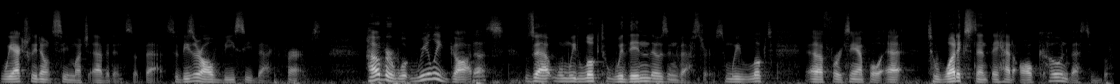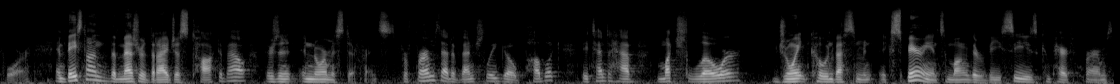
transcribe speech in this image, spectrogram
We actually don't see much evidence of that. So these are all VC backed firms. However, what really got us was that when we looked within those investors, and we looked, uh, for example, at to what extent they had all co-invested before. And based on the measure that I just talked about, there's an enormous difference. For firms that eventually go public, they tend to have much lower joint co-investment experience among their VCs compared to firms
